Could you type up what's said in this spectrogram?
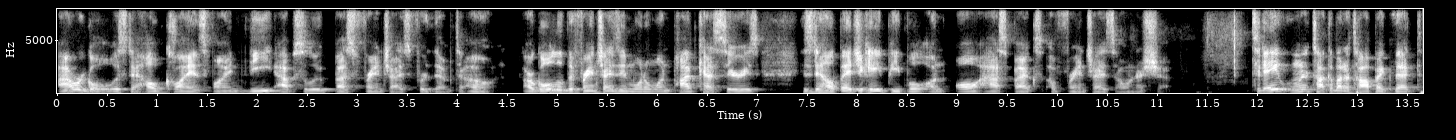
Our goal is to help clients find the absolute best franchise for them to own. Our goal of the Franchising 101 podcast series is to help educate people on all aspects of franchise ownership. Today, we're going to talk about a topic that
